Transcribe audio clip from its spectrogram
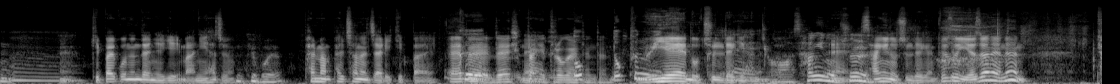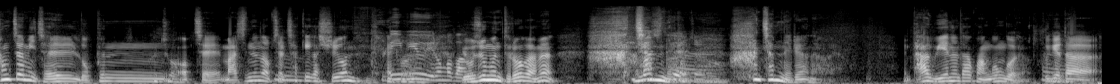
음. 네, 깃발 꽂는 다는 얘기 많이 하죠. 그게 뭐예요? 8만 8천 원짜리 깃발 앱에 그- 내 식당에 네. 들어가야 높, 된다는 높은 위에 노출되게 네. 하는 거. 아 상위 노출. 네, 상위 노출되게 하는. 그래서 예전에는 평점이 제일 높은 그쵸. 업체, 맛있는 업체를 음. 찾기가 쉬웠는데 리뷰 이런 거 막. 요즘은 들어가면 한참. 내, 맞아요. 한참 내려 나와요. 다 위에는 다 광고인 거예요. 그게 어. 다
